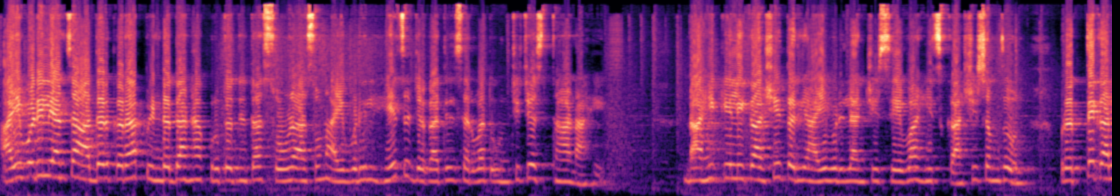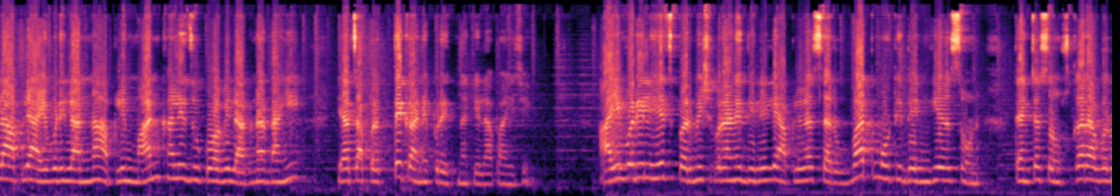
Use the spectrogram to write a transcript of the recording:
आई वडील यांचा आदर करा पिंडदान हा कृतज्ञता सोहळा असून आई वडील हेच जगातील सर्वात उंचीचे स्थान आहे. नाही केली काशी तरी आई वडिलांची सेवा हीच काशी समजून प्रत्येकाला आपल्या आई वडिलांना आपली मान खाली झुकवावी लागणार नाही याचा प्रत्येकाने प्रयत्न केला पाहिजे. आई वडील हेच परमेश्वराने दिलेली आपल्याला सर्वात मोठी देणगी असून त्यांच्या संस्कारावर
